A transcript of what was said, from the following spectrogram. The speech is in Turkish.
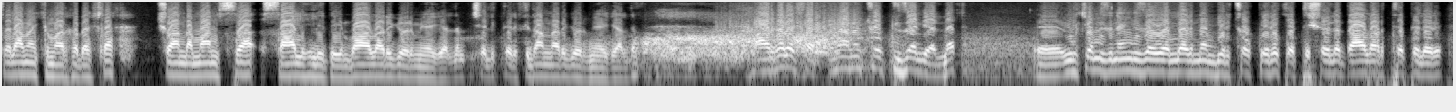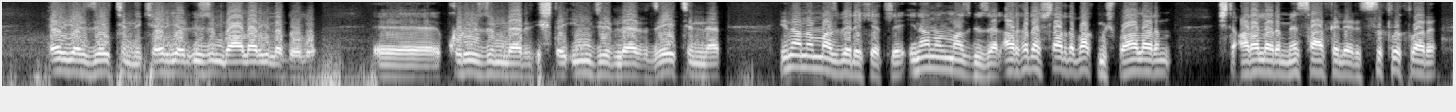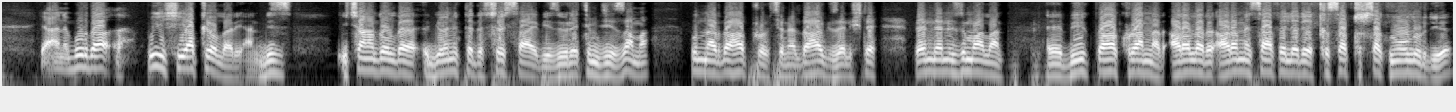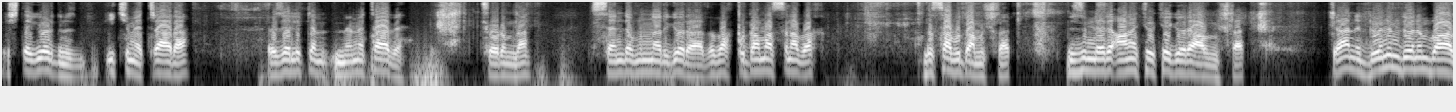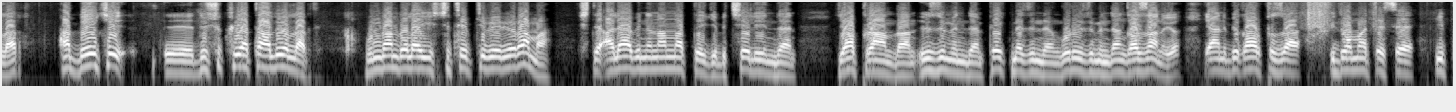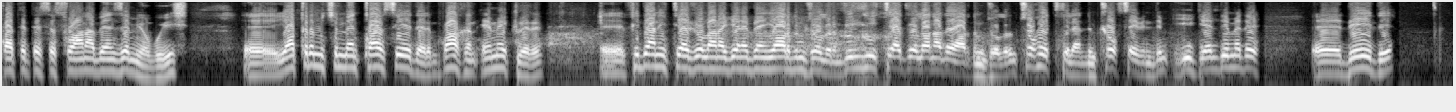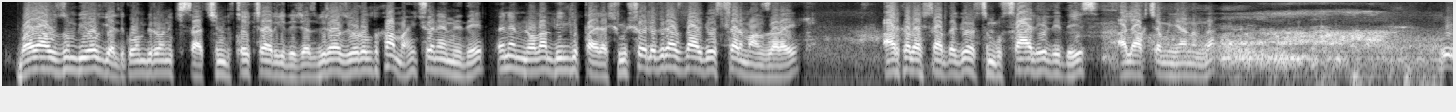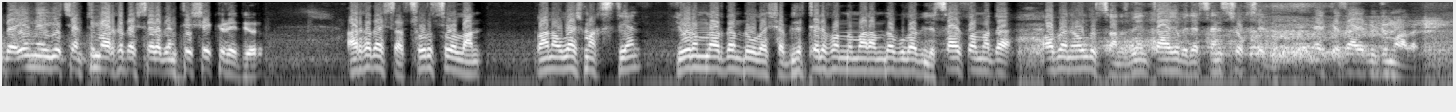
Selamünaleyküm arkadaşlar. Şu anda Manisa Salihli'deyim. Bağları görmeye geldim. Çelikleri, fidanları görmeye geldim. Arkadaşlar inanın çok güzel yerler. Ee, ülkemizin en güzel yerlerinden biri. Çok bereketli. Şöyle dağlar, tepeleri. Her yer zeytinlik, her yer üzüm bağlarıyla dolu. Ee, kuru üzümler, işte incirler, zeytinler. İnanılmaz bereketli, inanılmaz güzel. Arkadaşlar da bakmış bağların işte araları, mesafeleri, sıklıkları. Yani burada bu işi yapıyorlar yani. Biz İç Anadolu'da, Gönlük'te de söz sahibiyiz, üretimciyiz ama bunlar daha profesyonel, daha güzel. İşte benden üzüm alan, e, büyük bağ kuranlar, araları, ara mesafeleri kısa tutsak ne olur diyor. İşte gördünüz 2 metre ara. Özellikle Mehmet abi Çorum'dan. Sen de bunları gör abi. Bak budamasına bak. Kısa budamışlar. Üzümleri ana köke göre almışlar. Yani dönüm dönüm bağlar. Ha belki e, düşük fiyata alıyorlar. Bundan dolayı işçi tepki veriyor ama işte Ali abinin anlattığı gibi çeliğinden, yaprağından, üzümünden, pekmezinden, kuru üzümünden kazanıyor. Yani bir karpuza, bir domatese, bir patatese, soğana benzemiyor bu iş. E, yatırım için ben tavsiye ederim. Bakın emek verin. E, fidan ihtiyacı olana gene ben yardımcı olurum. Bilgi ihtiyacı olana da yardımcı olurum. Çok etkilendim, çok sevindim. İyi geldiğime de e, değdi. Bayağı uzun bir yol geldik. 11-12 saat. Şimdi tekrar gideceğiz. Biraz yorulduk ama hiç önemli değil. Önemli olan bilgi paylaşımı. Şöyle biraz daha göster manzarayı. Arkadaşlar da görsün bu Salihli'deyiz. Ali Akçam'ın yanında. Burada emeği geçen tüm arkadaşlara ben teşekkür ediyorum. Arkadaşlar sorusu olan, bana ulaşmak isteyen yorumlardan da ulaşabilir. Telefon numaramda bulabilir. Sayfama da abone olursanız, beni takip ederseniz çok sevinirim. Herkese hayırlı cumalar.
